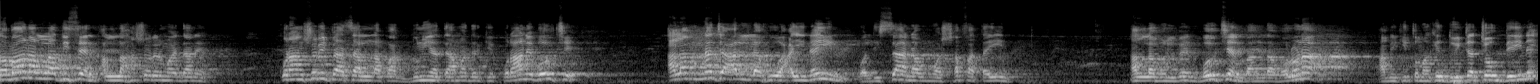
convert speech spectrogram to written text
জবান আল্লাহ দিছেন। আল্লাহ হাসরের ময়দানে। কোরআন শরীফে আছে আল্লাহ পাক দুনিয়াতে আমাদেরকে কোরআনে বলছে, আলাম নাজা আল্লাহু আইনাইন ও লিসানা আল্লাহ বলবেন, বলছেন, বান্দা, বলো না, আমি কি তোমাকে দুইটা চোখ দেই নাই?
